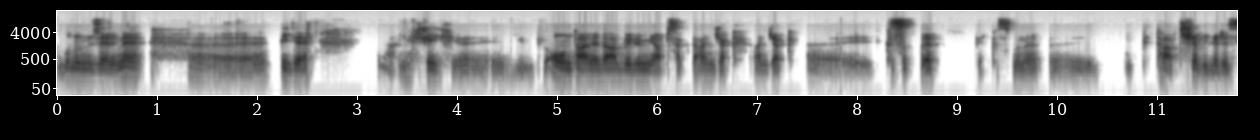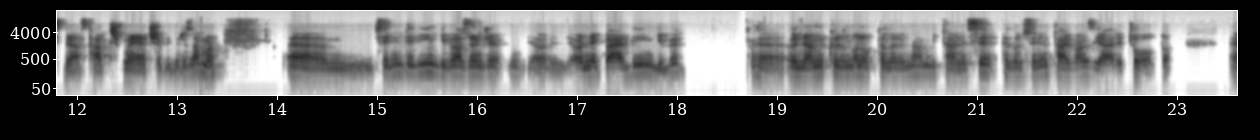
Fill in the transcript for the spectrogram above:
Bunun üzerine bir de yani şey e, 10 tane daha bölüm yapsak da ancak ancak e, kısıtlı bir kısmını e, tartışabiliriz, biraz tartışmaya açabiliriz ama e, senin dediğin gibi az önce e, örnek verdiğin gibi e, önemli kırılma noktalarından bir tanesi Pelosi'nin Tayvan ziyareti oldu. E,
